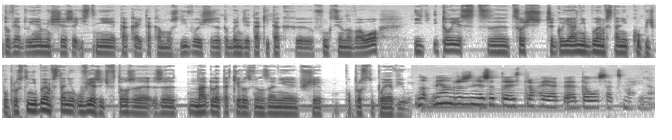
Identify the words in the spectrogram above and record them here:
dowiadujemy się, że istnieje taka i taka możliwość, że to będzie tak i tak y, funkcjonowało i, i to jest y, coś, czego ja nie byłem w stanie kupić. Po prostu nie byłem w stanie uwierzyć w to, że, że nagle takie rozwiązanie się po prostu pojawiło. No, miałam wrażenie, że to jest trochę jak e, Deus Ex Machina.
